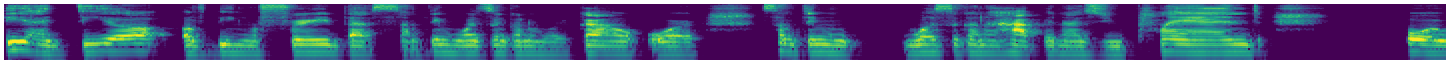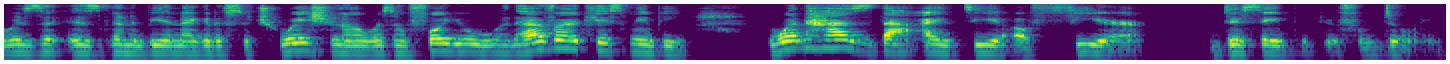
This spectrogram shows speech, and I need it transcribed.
the idea of being afraid that something wasn't going to work out or something wasn't going to happen as you planned or was is going to be a negative situation or wasn't for you, whatever case may be? What has that idea of fear disabled you from doing?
